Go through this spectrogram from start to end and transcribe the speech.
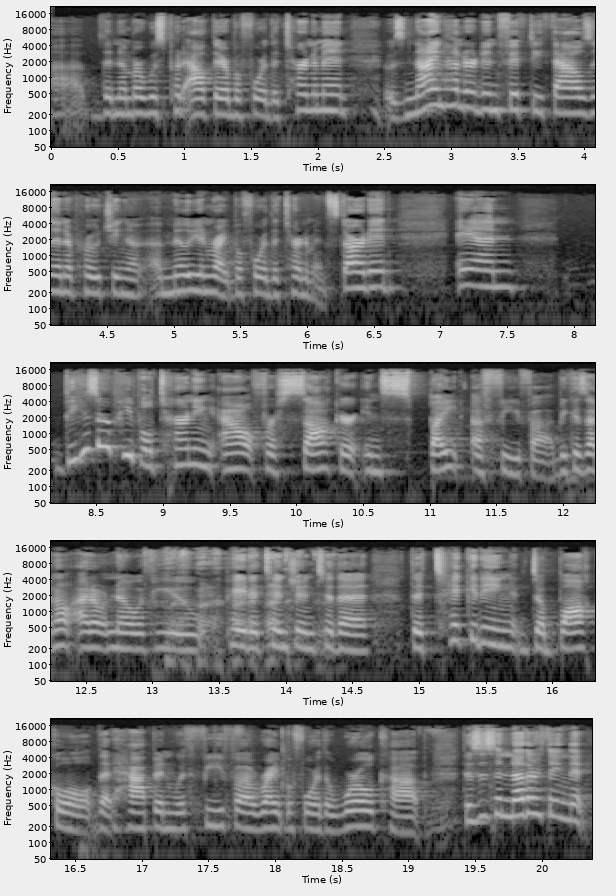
uh, the number was put out there before the tournament. It was 950,000 approaching a, a million right before the tournament started. And these are people turning out for soccer in spite of FIFA because I don't I don't know if you paid attention to the the ticketing debacle that happened with FIFA right before the World Cup. This is another thing that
